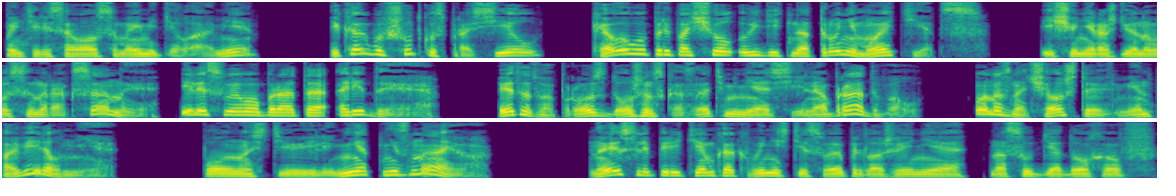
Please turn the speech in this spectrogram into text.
поинтересовался моими делами и как бы в шутку спросил, кого бы предпочел увидеть на троне мой отец, еще нерожденного сына Роксаны или своего брата Аридея. Этот вопрос, должен сказать, меня сильно обрадовал. Он означал, что Эвмен поверил мне. Полностью или нет, не знаю. Но если перед тем, как вынести свое предложение на суд Диадохов,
